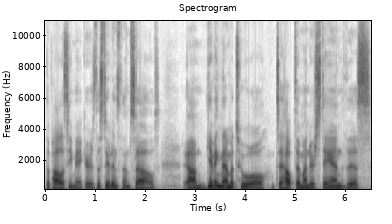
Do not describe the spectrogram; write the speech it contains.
the policymakers, the students themselves, um, giving them a tool to help them understand this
